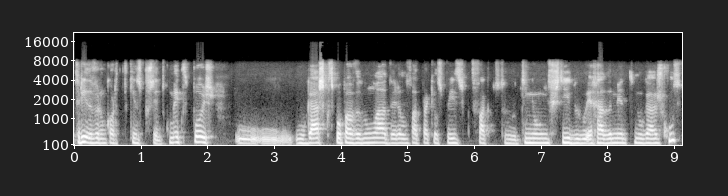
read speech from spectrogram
teria de haver um corte de 15%. Como é que depois o, o gás que se poupava de um lado era levado para aqueles países que de facto tinham investido erradamente no gás russo,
